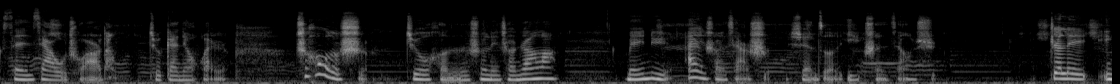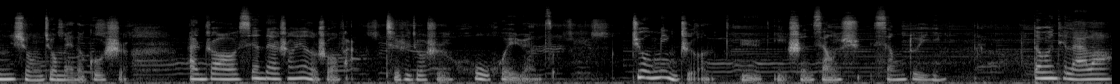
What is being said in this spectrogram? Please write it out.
三下五除二的就干掉坏人。之后的事就很顺理成章啦。美女爱上侠士，选择以身相许。这类英雄救美的故事，按照现代商业的说法，其实就是互惠原则。救命之恩与以身相许相对应，但问题来了，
